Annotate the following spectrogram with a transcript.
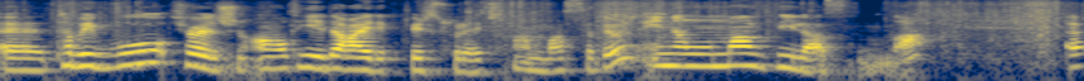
Ee, tabii bu şöyle düşün 6-7 aylık bir süreçten bahsediyoruz. İnanılmaz değil aslında. Ee,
